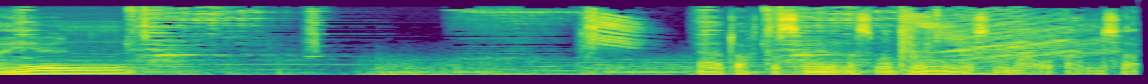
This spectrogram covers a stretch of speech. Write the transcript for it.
Heilen. Ja doch, das Heilen lassen wir drin, das auch rein. So.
